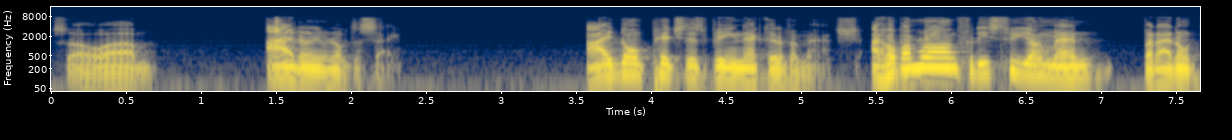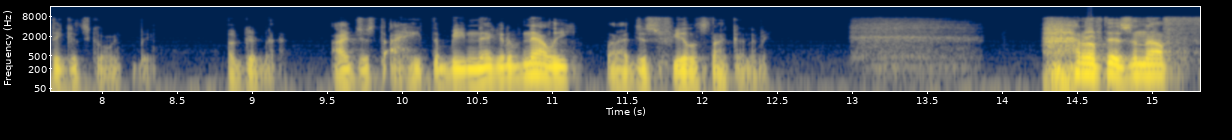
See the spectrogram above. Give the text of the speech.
So um, I don't even know what to say. I don't pitch this being that good of a match. I hope I'm wrong for these two young men, but I don't think it's going to be a good match. I just I hate to be negative Nelly, but I just feel it's not going to be. I don't know if there's enough.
